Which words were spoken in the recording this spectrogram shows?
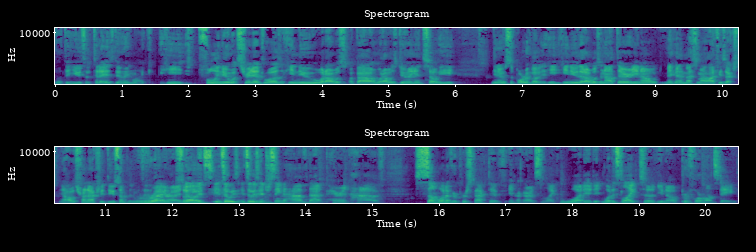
what the youth of today is doing. Like he fully knew what straight edge was. Like he knew what I was about and what I was doing, and so he. You know, he was supportive of it. He, he knew that I wasn't out there, you know, making a mess of my life. He's actually, I was trying to actually do something with it. right you know? right So no he- it's it's always it's always interesting to have that parent have somewhat of a perspective in regards to like what it what it's like to you know perform on stage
